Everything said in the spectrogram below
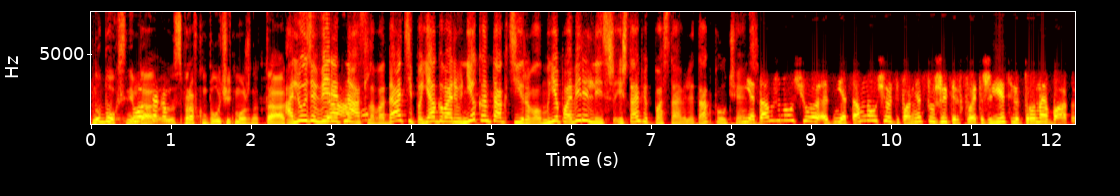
Ну, бог с ним, ну, да, всяком... справку получить можно. Так. А людям верят да. на слово, да? Типа, я говорю, не контактировал, мне поверили и штампик поставили, так получается? Нет, там же на учете, нет, там на учете по месту жительства. Это же есть электронная база,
